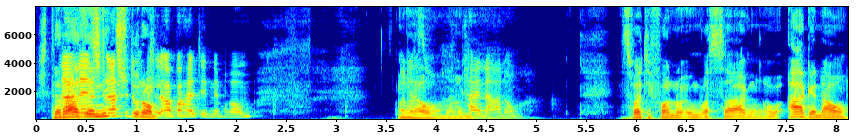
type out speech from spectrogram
Straße Nein, nicht Straße dunkel, aber halt in dem Raum. Oder ja, so. Mann. Keine Ahnung. Jetzt wollte ich vorhin noch irgendwas sagen, aber. Ah, genau.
